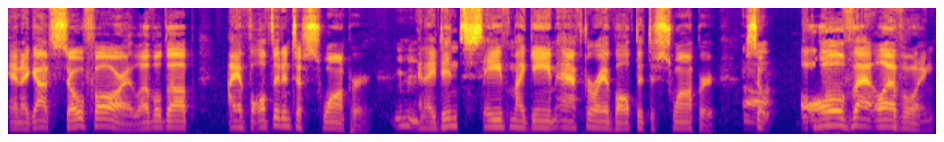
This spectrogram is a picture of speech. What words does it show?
and i got so far i leveled up i evolved it into swampert Mhm. and I didn't save my game after I evolved it to Swampert. So all that leveling,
